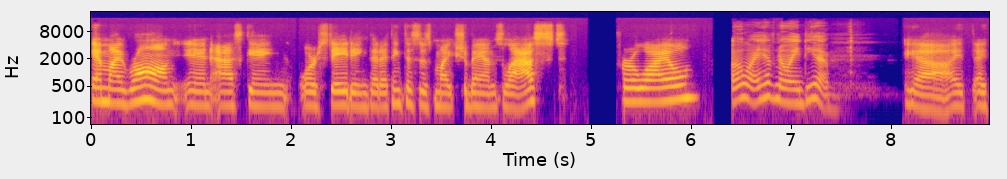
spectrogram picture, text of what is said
am I wrong in asking or stating that I think this is Mike Shiban's last for a while? Oh, I have no idea. Yeah, I, I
